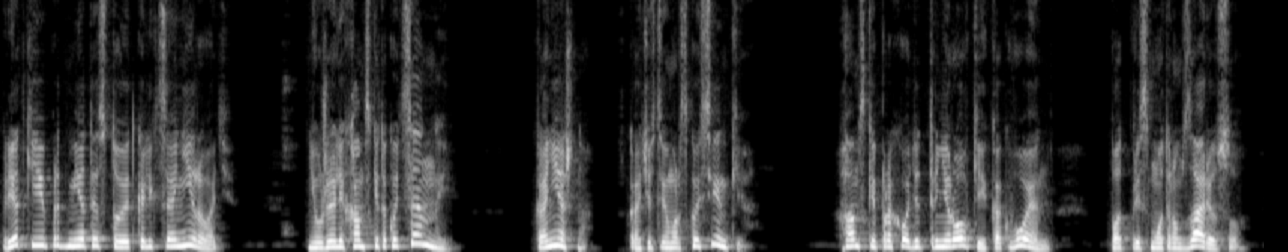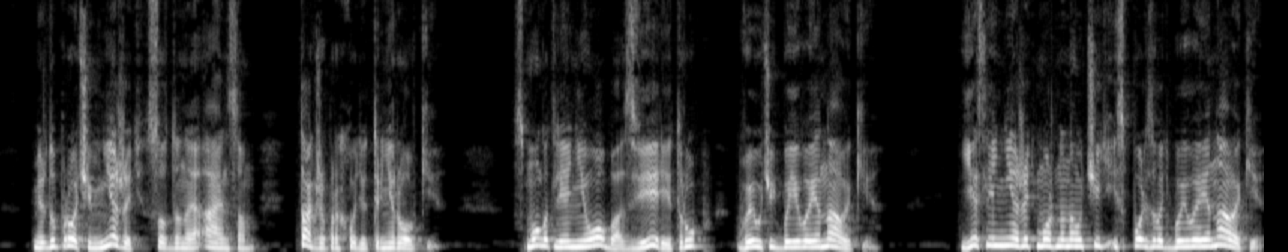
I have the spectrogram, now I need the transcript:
Редкие предметы стоит коллекционировать. Неужели Хамский такой ценный? Конечно, в качестве морской свинки. Хамский проходит тренировки как воин, под присмотром Зариусу. Между прочим, нежить, созданная Айнсом, также проходит тренировки. Смогут ли они оба, звери и труп, выучить боевые навыки? Если нежить можно научить использовать боевые навыки,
